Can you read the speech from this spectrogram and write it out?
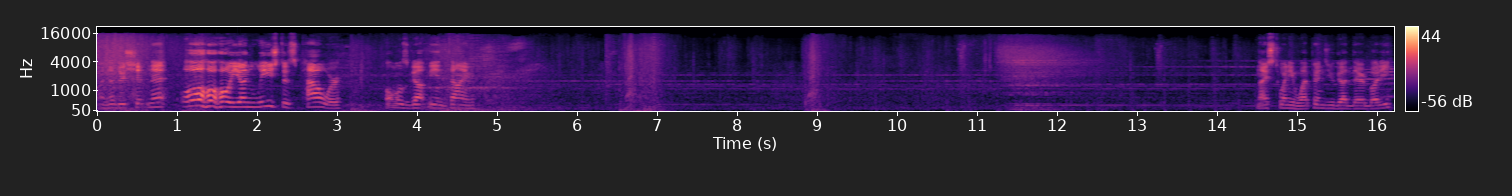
Oh, another shit net. Oh, he unleashed his power. Almost got me in time. Nice 20 weapons you got there, buddy.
